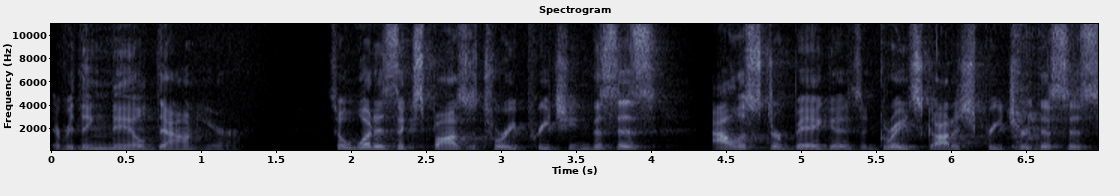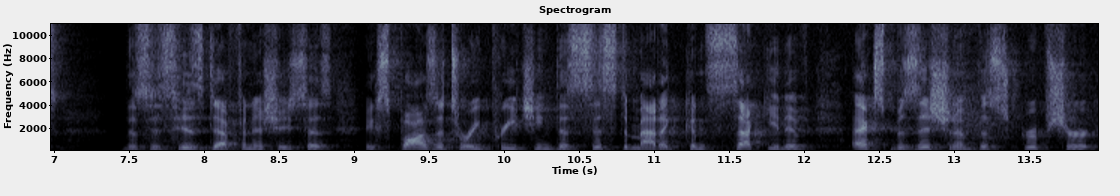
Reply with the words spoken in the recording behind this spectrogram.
everything nailed down here. So, what is expository preaching? This is Alistair Begg, a great Scottish preacher. This is this is his definition. He says expository preaching, the systematic, consecutive exposition of the scripture,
